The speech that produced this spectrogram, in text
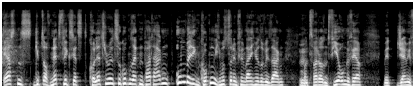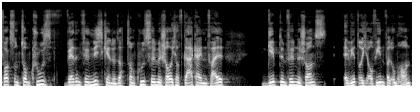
erstens gibt's auf Netflix jetzt Collateral zu gucken seit ein paar Tagen. Unbedingt gucken. Ich muss zu dem Film gar nicht mehr so viel sagen. Von 2004 ungefähr mit Jamie Foxx und Tom Cruise. Wer den Film nicht kennt und sagt, Tom Cruise Filme schaue ich auf gar keinen Fall, gebt dem Film eine Chance. Er wird euch auf jeden Fall umhauen.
